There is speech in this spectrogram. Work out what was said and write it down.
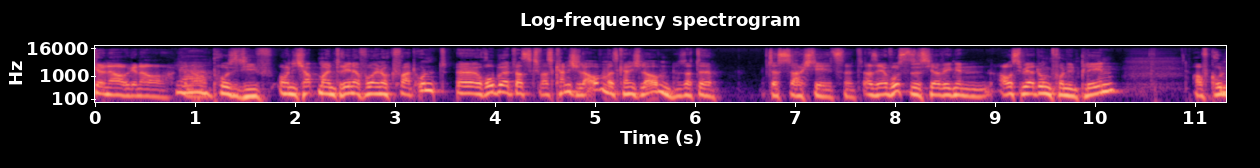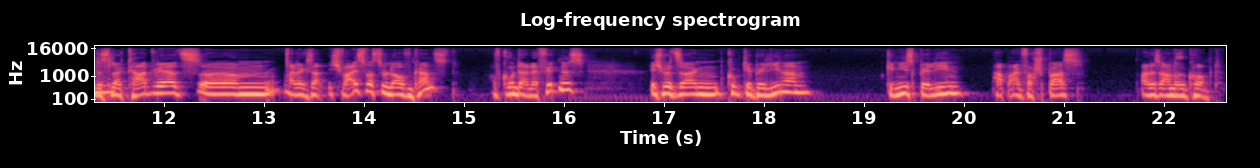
Genau, genau, Ja. genau, positiv. Und ich habe meinen Trainer vorher noch gefragt, und äh, Robert, was, was kann ich laufen, was kann ich laufen? Er sagte, das sage ich dir jetzt nicht. Also er wusste es ja wegen den Auswertungen von den Plänen. Aufgrund des Laktatwerts ähm, hat er gesagt, ich weiß, was du laufen kannst, aufgrund deiner Fitness. Ich würde sagen, guck dir Berlin an, genieß Berlin, hab einfach Spaß, alles andere kommt.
